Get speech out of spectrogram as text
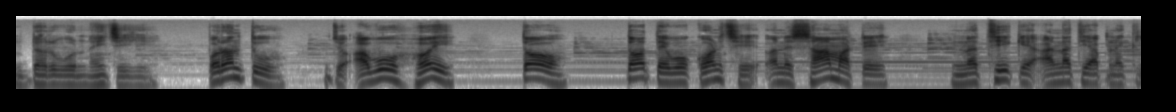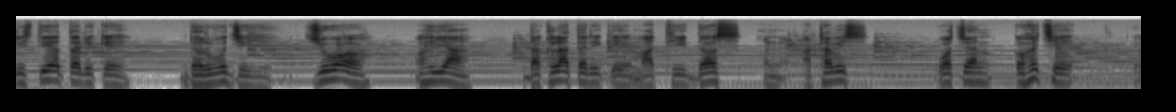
ડરવું નહીં જોઈએ. પરંતુ જો આવું હોય તો તો તેઓ કોણ છે અને શા માટે નથી કે આનાથી આપણે ખ્રિસ્તીય તરીકે ડરવું જોઈએ? જુઓ, અહીંયા દાખલા તરીકે માંથી દસ અને અઠાવીસ વચન કહે છે કે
